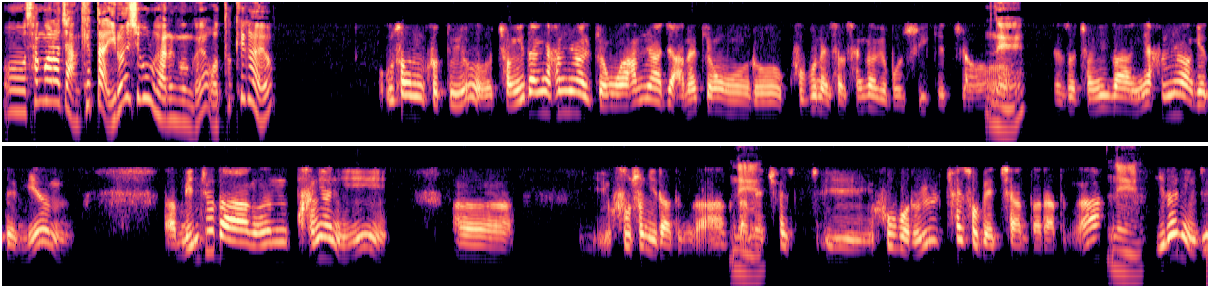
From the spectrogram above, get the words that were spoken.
어, 상관하지 않겠다 이런 식으로 가는 건가요? 어떻게 가요? 우선 그것도요 정의당이 합류할 경우와 합류하지 않을 경우로 구분해서 생각해 볼 수 있겠죠. 네. 그래서 정의당이 합류하게 되면 어, 민주당은 당연히 어 후순이라든가 그다음에 네. 최 이, 후보를 최소 배치한다라든가 네. 이런 이제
